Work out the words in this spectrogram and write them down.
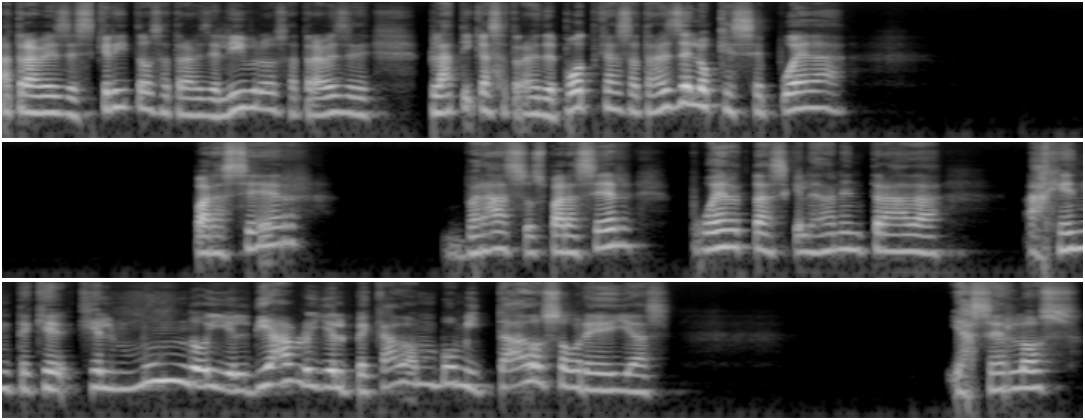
a través de escritos, a través de libros, a través de pláticas, a través de podcasts, a través de lo que se pueda, para ser brazos, para ser puertas que le dan entrada a gente que, que el mundo y el diablo y el pecado han vomitado sobre ellas y hacerlos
